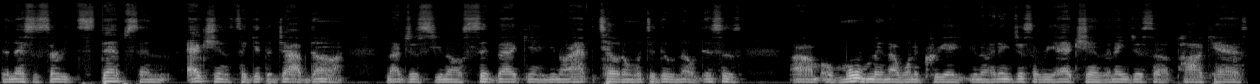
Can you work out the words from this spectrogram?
the necessary steps and actions to get the job done. Not just, you know, sit back and, you know, I have to tell them what to do. No, this is um, a movement I want to create. You know, it ain't just a reaction. It ain't just a podcast.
